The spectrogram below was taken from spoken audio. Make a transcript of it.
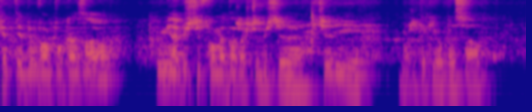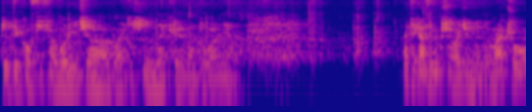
chętnie bym wam pokazał. Wy mi napiszcie w komentarzach, czy byście chcieli może takiego PESa, czy tylko FIFA wolicie, albo jakieś inne gry ewentualnie. A teraz my przechodzimy do meczu.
